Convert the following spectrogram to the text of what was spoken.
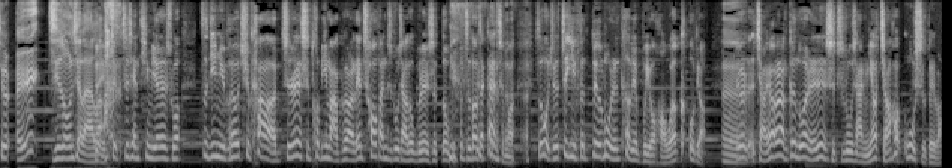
就是哎集中起来了对，。这之前听别人说自己女朋友去看了，只认识托比马奎尔，连超凡蜘蛛侠都不认识，都不知道在干什么。所以我觉得这一分对路人特别不友好，我要扣掉。嗯就是想要让更多人认识蜘蛛侠，你要讲好故事，对吧？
